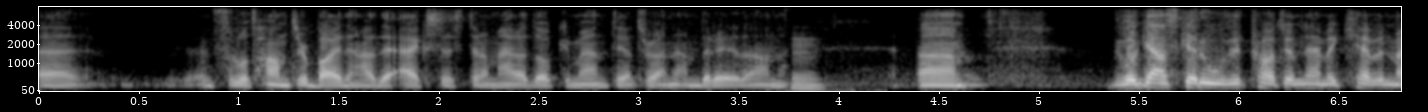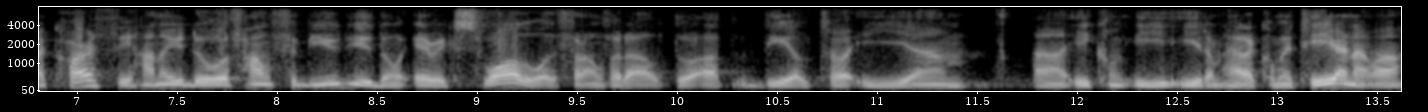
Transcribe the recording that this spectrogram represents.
uh, förlåt, Hunter Biden hade access till de här dokumenten. Jag tror jag nämnde det redan. Mm. Um, det var ganska roligt, vi pratade om det här med Kevin McCarthy. Han, har ju då, han förbjuder ju då Eric Swalwell framför allt då att delta i, um, uh, i, i, i de här kommittéerna. Va?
